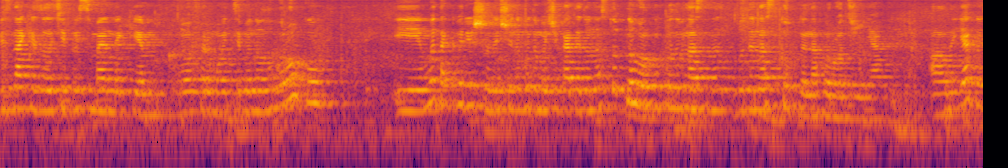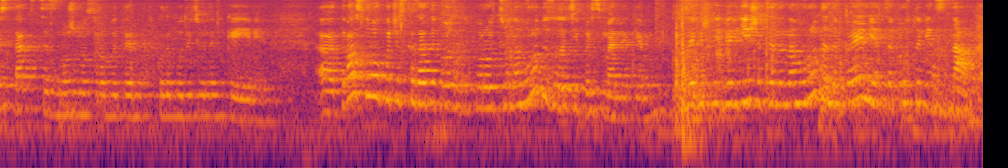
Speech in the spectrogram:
відзнаки золоті письменники у Фермонці минулого року. І ми так вирішили, що не будемо чекати до наступного року, коли в нас буде наступне нагородження. Але якось так це зможемо зробити, коли будуть вони в Києві. Е, Два слова хочу сказати про, про цю нагороду золоті письменники. Це вірніше, це не нагорода, не премія, це просто відзнака.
